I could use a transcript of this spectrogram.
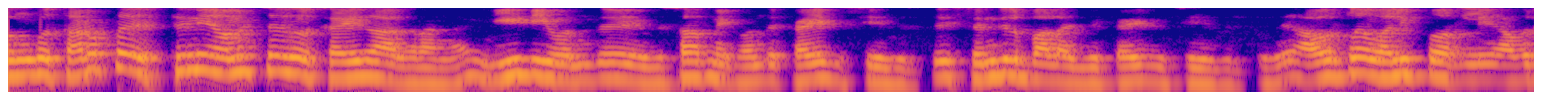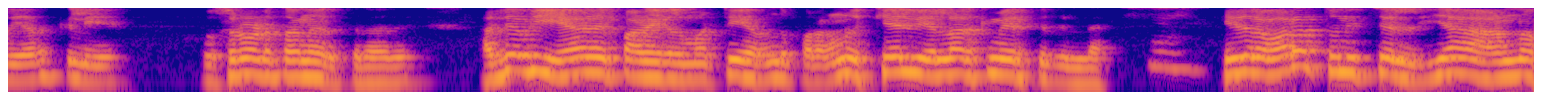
உங்கள் தரப்பில் எத்தனை அமைச்சர்கள் கைது ஆகுறாங்க இடி வந்து விசாரணைக்கு வந்து கைது செய்திருக்கு. செந்தில் பாலாஜி கைது செய்திருக்குது. அவருக்கெல்லாம் வலிப்பு வரலையே? அவர் இறக்கலையே? உசுரோட தானே இருக்கிறாரு. அது எப்படி ஏழைப்பாளைகள் மட்டும் இறந்து போகிறாங்கன்னு கேள்வி எல்லாருக்குமே இருக்குது இல்லை. இதில் வர துணிச்சல் ஏன் அண்ணா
